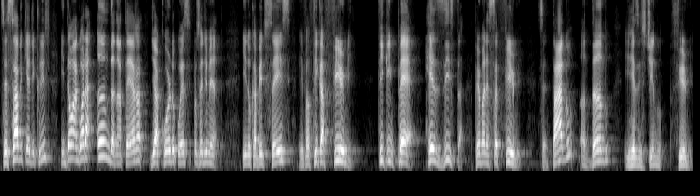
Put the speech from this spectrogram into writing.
você sabe que é de Cristo, então agora anda na terra de acordo com esse procedimento. E no capítulo 6, ele fala: fica firme, fica em pé, resista, permaneça firme, sentado, andando e resistindo firme.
